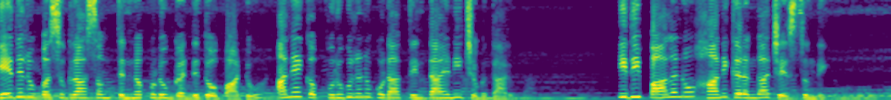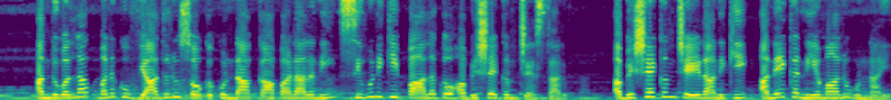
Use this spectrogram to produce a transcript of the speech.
గేదెలు పశుగ్రాసం తిన్నప్పుడు గడ్డితో పాటు అనేక పురుగులను కూడా తింటాయని చెబుతారు. ఇది పాలను హానికరంగా చేస్తుంది. అందువల్ల మనకు వ్యాధులు సోకకుండా కాపాడాలని శివునికి పాలతో అభిషేకం చేస్తారు. అభిషేకం చేయడానికి అనేక నియమాలు ఉన్నాయి.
